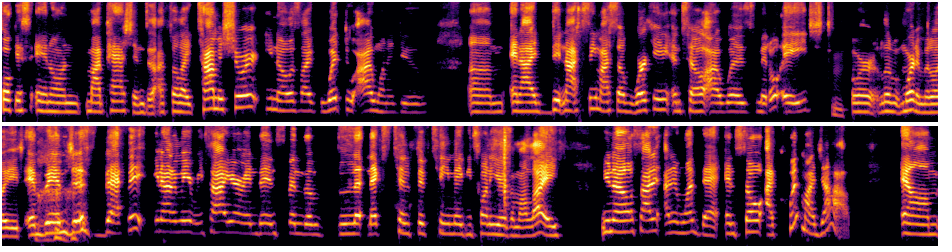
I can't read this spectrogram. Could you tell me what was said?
focus in on my passions. I feel like time is short, you know, it's like what do I want to do? Um, and I did not see myself working until I was middle aged mm. or a little bit more than middle aged. And then just that's it. You know what I mean? Retire and then spend the next 10, 15, maybe 20 years of my life, you know? So I didn't, I didn't want that. And so I quit my job um,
